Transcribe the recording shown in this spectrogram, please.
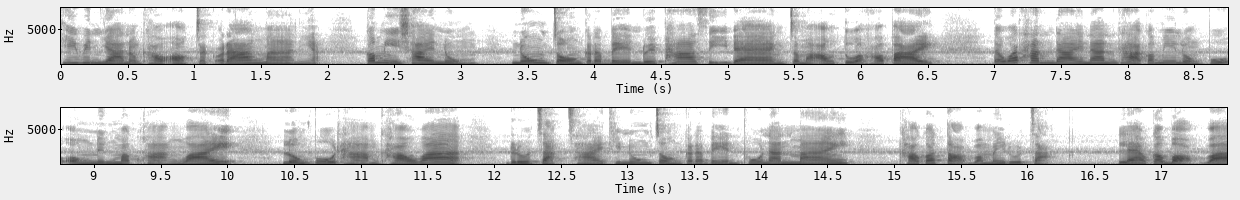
ที่วิญญาณของเขาออกจากร่างมาเนี่ย ก็มีชายหนุ่ม นุ่งโจงกระเบนด้วยผ้าสีแดงจะมาเอาตัวเขาไป แต่ว่าทันใดนั้นค่ะ ก็มีหลวงปู่องค์หนึ่งมาขวางไว้ หลวงปู่ถามเขาว่า รู้จักชายที่นุ่งโจงกระเบนผู้นั้นไหม เขาก็ตอบว่าไม่รู้จัก แล้วก็บอกว่า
